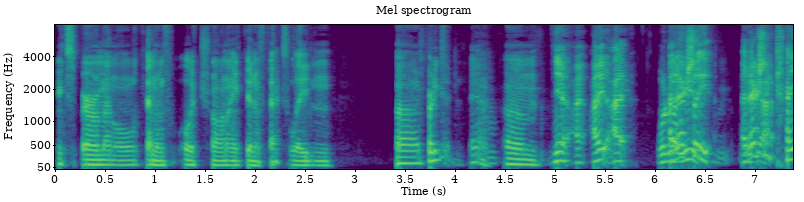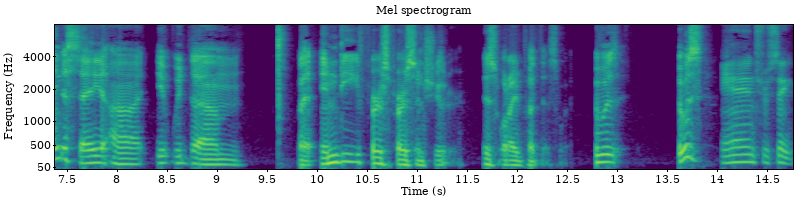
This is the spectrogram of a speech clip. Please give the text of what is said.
experimental, kind of electronic and effects laden. Uh, pretty good. Yeah. Um, yeah. I I, I What I'd actually- you? I'd actually kind of say uh, it would um, an indie first person shooter is what I'd put this with. It was it was interesting.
